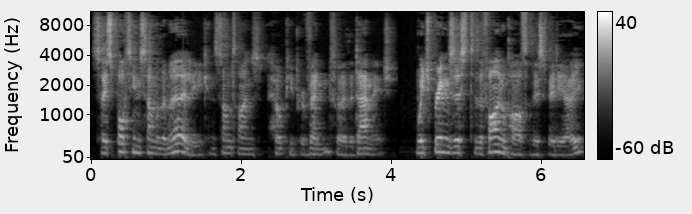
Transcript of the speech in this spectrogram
So spotting some of them early can sometimes help you prevent further damage. Which brings us to the final part of this video,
